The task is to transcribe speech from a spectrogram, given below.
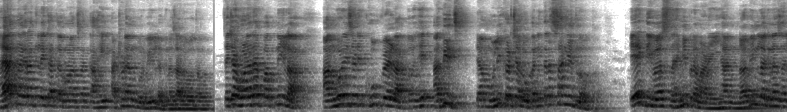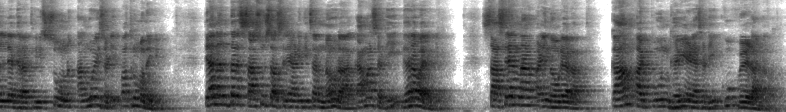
हयात नगरातील एका तरुणाचं काही आठवड्यांपूर्वी लग्न झालं होतं. त्याच्या होणाऱ्या पत्नीला आंघोळीसाठी खूप वेळ लागतो हे आधीच त्या मुलीकडच्या लोकांनी त्याला सांगितलं होतं. एक दिवस नेहमीप्रमाणे ह्या नवीन लग्न झालेल्या घरातली सून आंघोळीसाठी बाथरूममध्ये गेली. त्यानंतर सासू सासरे आणि तिचा नवरा कामासाठी घराबाहेर गेले. सासऱ्यांना आणि नवऱ्याला काम आटपून घरी येण्यासाठी खूप वेळ लागला होता.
